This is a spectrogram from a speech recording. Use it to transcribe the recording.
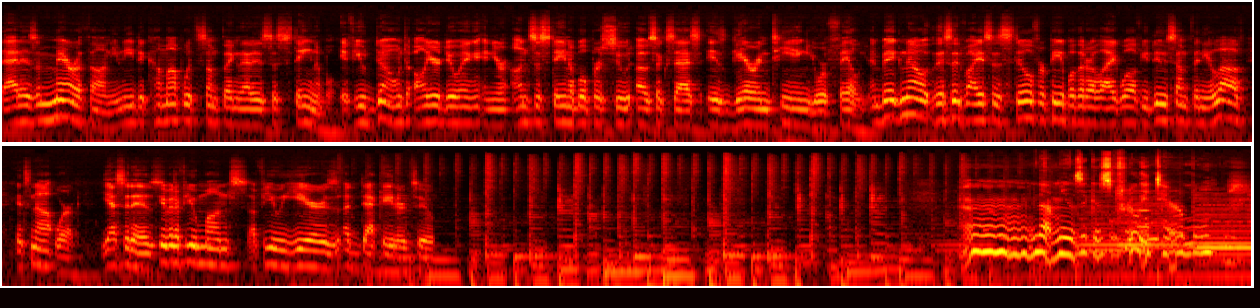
That is a marathon. You need to come up with something that is sustainable. If you don't, all you're doing in your unsustainable pursuit of success is guaranteeing your failure. And big note, this advice is still for people that are like, well, if you do something you love, it's not work. Yes, it is. Give it a few months, a few years, a decade or two. Mm, that music is truly terrible.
